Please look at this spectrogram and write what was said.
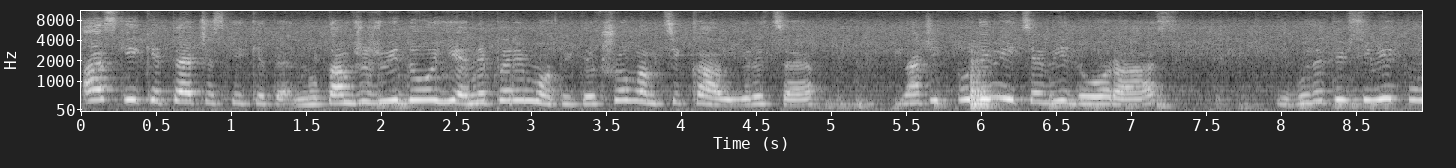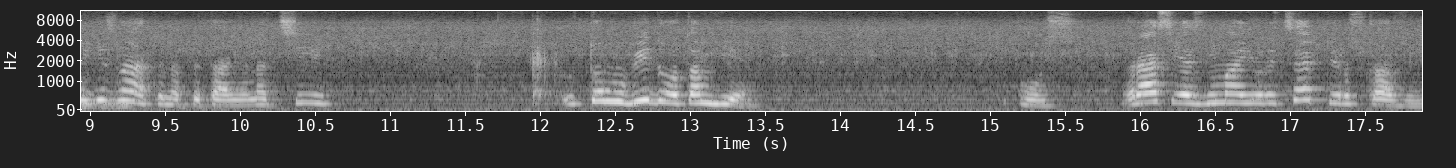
А скільки те чи скільки те? Ну там же ж відео є, не перемотуйте. Якщо вам цікавий рецепт, значить подивіться відео раз і будете всі відповіді знати на питання. На ці... В тому відео там є. Ось. Раз я знімаю рецепт і розказую.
